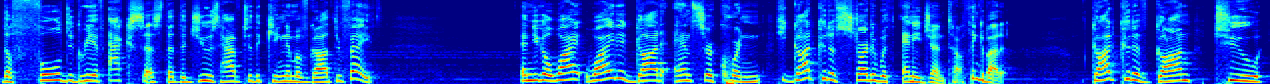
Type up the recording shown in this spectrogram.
the full degree of access that the Jews have to the kingdom of God through faith. And you go, why, why did God answer Corn? He, God could have started with any Gentile. Think about it. God could have gone to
